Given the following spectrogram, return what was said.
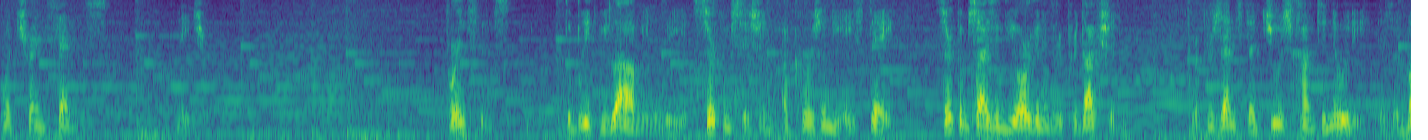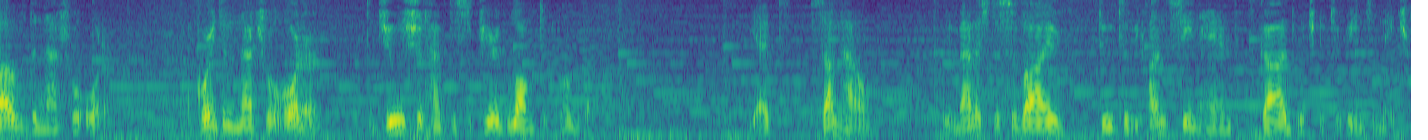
what transcends nature. For instance, the Brit Milah, meaning the circumcision, occurs on the eighth day. Circumcising the organ of reproduction represents that Jewish continuity is above the natural order. According to the natural order, the Jews should have disappeared long, too long ago. Yet, somehow, we managed to survive due to the unseen hand of God which intervenes in nature.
